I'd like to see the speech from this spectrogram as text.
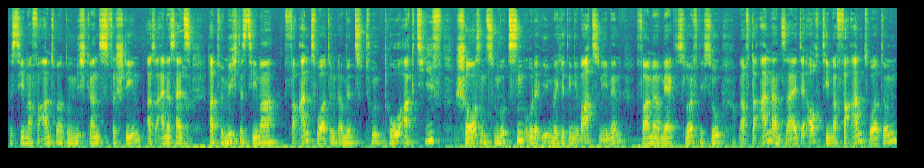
das Thema Verantwortung nicht ganz verstehen. Also einerseits ja. hat für mich das Thema Verantwortung damit zu tun, proaktiv Chancen zu nutzen oder irgendwelche Dinge wahrzunehmen. Vor allem, wenn man merkt, es läuft nicht so. Und auf der anderen Seite auch Thema Verantwortung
